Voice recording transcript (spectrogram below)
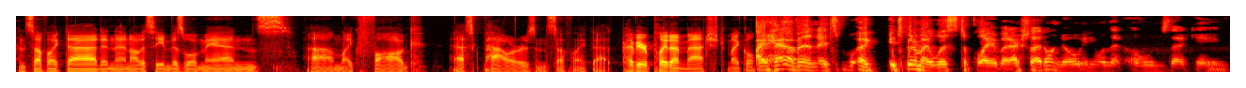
and stuff like that, and then obviously Invisible Man's um, like fog esque powers and stuff like that. Have you ever played Unmatched, Michael? I haven't. It's I, it's been on my list to play, but actually, I don't know anyone that owns that game.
